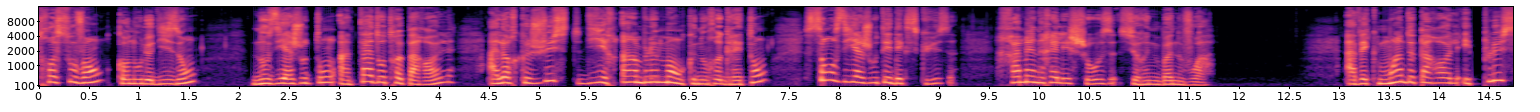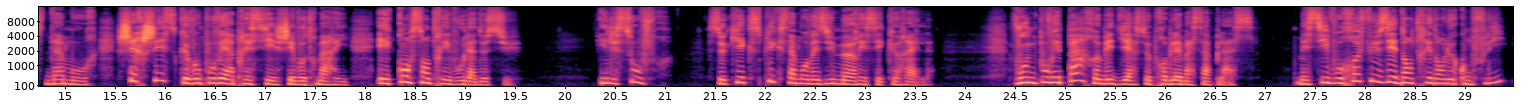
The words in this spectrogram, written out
Trop souvent, quand nous le disons, nous y ajoutons un tas d'autres paroles, alors que juste dire humblement que nous regrettons, sans y ajouter d'excuses, ramènerait les choses sur une bonne voie. Avec moins de paroles et plus d'amour, cherchez ce que vous pouvez apprécier chez votre mari et concentrez-vous là-dessus. Il souffre, ce qui explique sa mauvaise humeur et ses querelles. Vous ne pouvez pas remédier à ce problème à sa place. Mais si vous refusez d'entrer dans le conflit,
